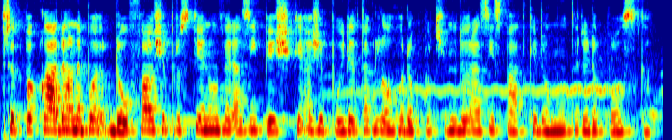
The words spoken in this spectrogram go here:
předpokládal nebo doufal, že prostě jenom vyrazí pěšky a že půjde tak dlouho, dokud nedorazí zpátky domů, tedy do Polska.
